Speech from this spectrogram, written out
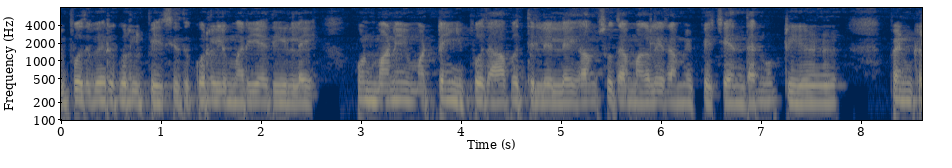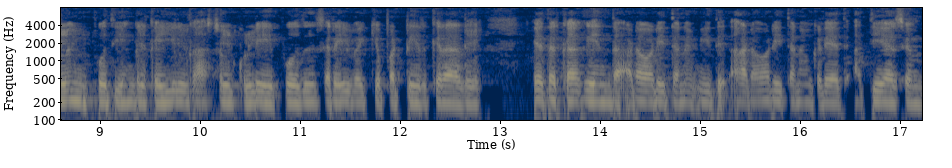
இப்போது வேறு குரல் பேசியது குரலில் மரியாதை இல்லை. உன் மனைவி மட்டும் இப்போது ஆபத்தில் இல்லை. ஹம்சுதா மகளிர் அமைப்பைச் சேர்ந்த நூற்றி ஏழு பெண்களும் இப்போது எங்கள் கையில் ஹாஸ்டலுக்குள்ளே இப்போது சிறை வைக்கப்பட்டு இருக்கிறார்கள். எதற்காக இந்த அடவாடித்தனம்? இது அடவாடித்தனம் கிடையாது. அத்தியாவசியம்.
